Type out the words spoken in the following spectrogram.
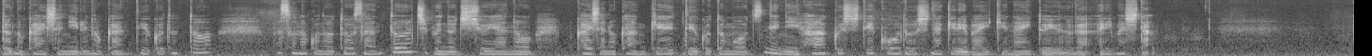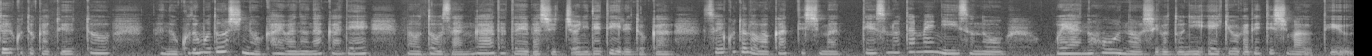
どの会社にいるのかっていうことと、ま、その子のお父さんと自分の父親の会社の関係っていうことも常に把握して行動しなければいけないというのがありました。どういうことかというとあの子ども同士の会話の中で、まあ、お父さんが例えば出張に出ているとかそういうことが分かってしまってそのためにその親の方の仕事に影響が出てしまうっていう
